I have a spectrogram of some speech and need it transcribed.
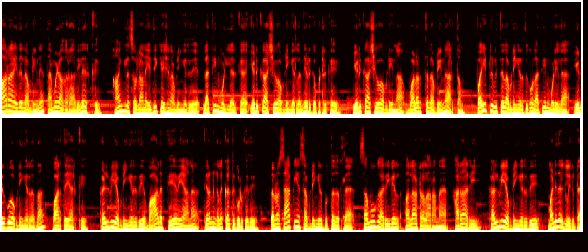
ஆராய்தல் அப்படின்னு தமிழ் அகராதியில இருக்கு. ஆங்கில சொல்லான எஜுகேஷன் அப்படிங்கிறது லத்தீன் மொழியில இருக்க எடுக்காஷியோ அப்படிங்கிறதுலேருந்து எடுக்கப்பட்டிருக்கு. எடுக்காஷியோ அப்படின்னா வளர்த்தல் அப்படின்னு அர்த்தம். பயிற்றுவித்தல் அப்படிங்கிறதுக்கும் லத்தீன் மொழியில எடுகோ அப்படிங்கிறது தான் வார்த்தையா இருக்கு. கல்வி அப்படிங்கிறது வாழ தேவையான திறன்களை கற்றுக் கொடுக்குது. தன்னோட சாப்பியன்ஸ் அப்படிங்கிற புத்தகத்தில் சமூக அறிவியல் வரலாற்றாளரான ஹராரி கல்வி அப்படிங்கிறது மனிதர்கள்கிட்ட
